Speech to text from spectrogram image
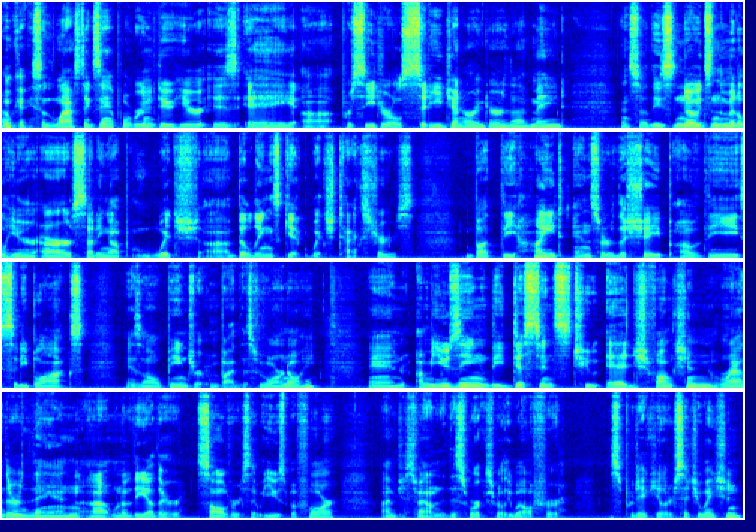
Okay, so the last example we're going to do here is a uh, procedural city generator that I've made. And so these nodes in the middle here are setting up which uh, buildings get which textures. But the height and sort of the shape of the city blocks is all being driven by this Voronoi. And I'm using the distance to edge function rather than uh, one of the other solvers that we used before. I've just found that this works really well for this particular situation.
